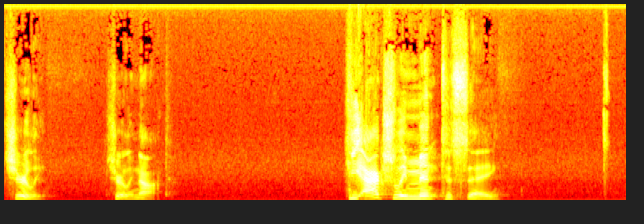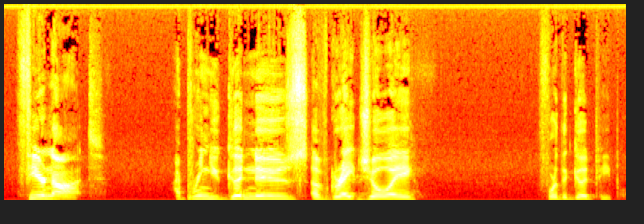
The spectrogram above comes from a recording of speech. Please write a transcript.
Surely, surely not. He actually meant to say, Fear not, I bring you good news of great joy for the good people.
